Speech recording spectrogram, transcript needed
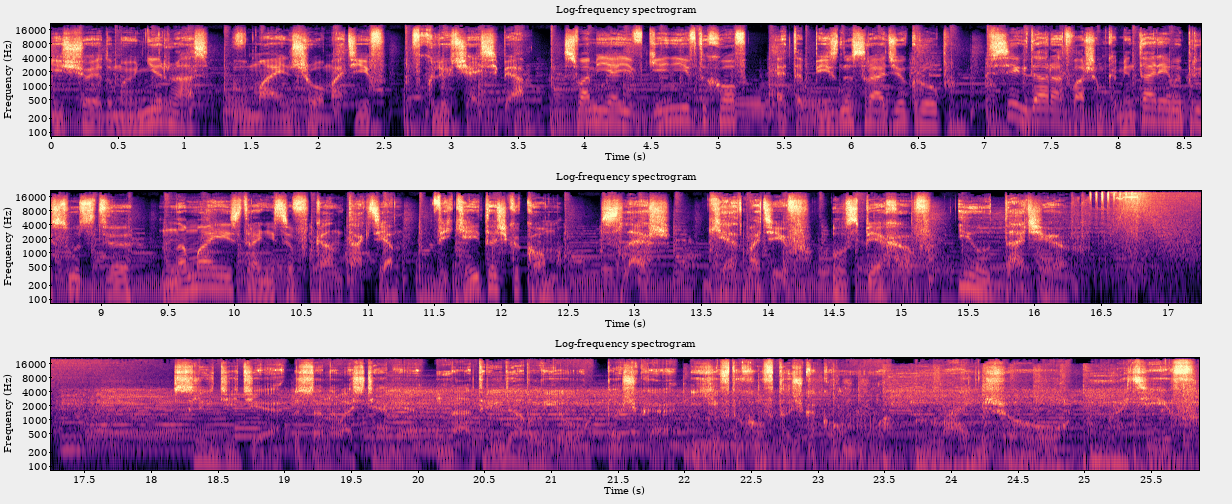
еще, я думаю, не раз в Mind Show Мотив «Включай себя». С вами я, Евгений Евтухов, это Бизнес Радио Групп. Всегда рад вашим комментариям и присутствию на моей странице ВКонтакте vk.com slash getmotiv. Успехов и удачи! Следите за новостями на www.evtuchov.com Майншоу «Мотив».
